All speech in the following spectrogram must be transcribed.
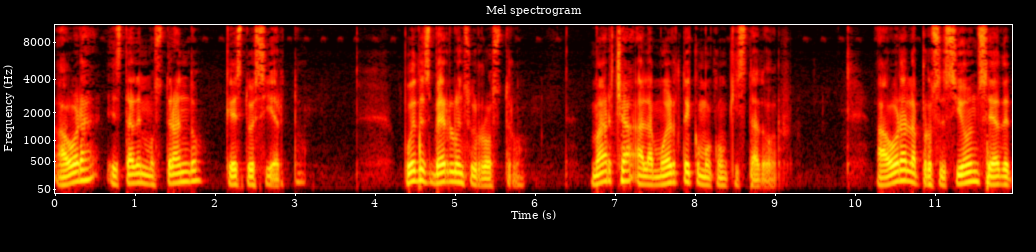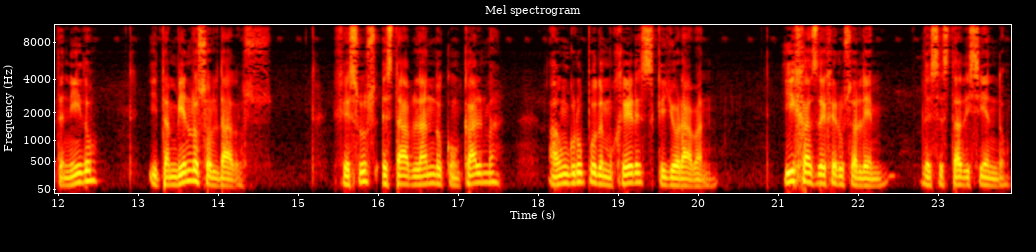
Ahora está demostrando que esto es cierto. Puedes verlo en su rostro. Marcha a la muerte como conquistador. Ahora la procesión se ha detenido y también los soldados. Jesús está hablando con calma a un grupo de mujeres que lloraban. Hijas de Jerusalén, les está diciendo,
